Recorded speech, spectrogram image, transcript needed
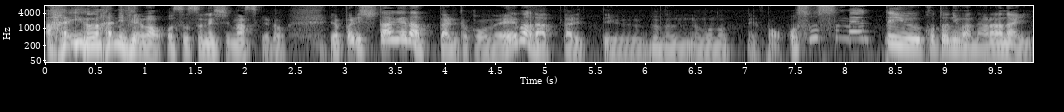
ああいうアニメはおすすめしますけどやっぱり下着だったりとかこのエヴァだったりっていう部分のものってやっぱおすすめっていうことにはならない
